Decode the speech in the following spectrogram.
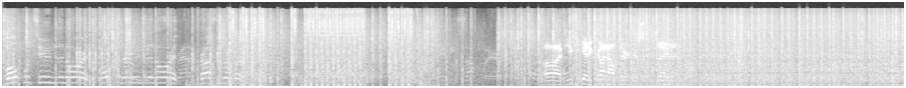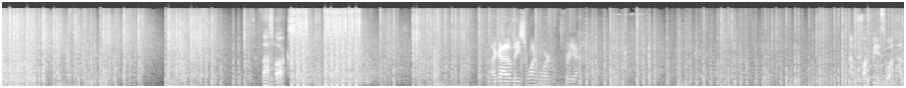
Full platoon to the north. Full platoon to the north. Across the river. Maybe somewhere. Uh, if you could get a gun out there and just let it. Last box. I got at least one more for you. Oh, fuck me, this one had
